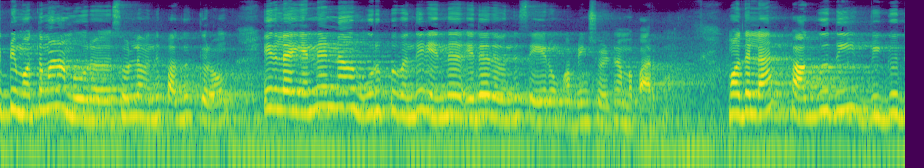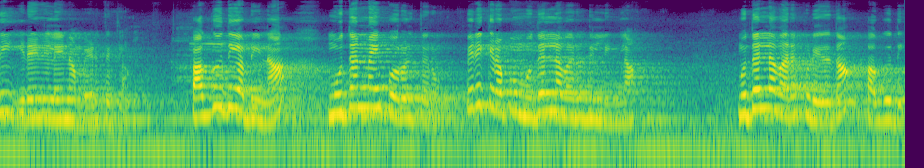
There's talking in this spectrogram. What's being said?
இப்படி மொத்தமாக நம்ம ஒரு சொல்லை வந்து பகுக்கிறோம். இதில் என்னென்ன உறுப்பு வந்து எந்த எதை எதை வந்து சேரும் அப்படின்னு சொல்லிட்டு நம்ம பார்க்கணும். முதல்ல பகுதி விகுதி இடைநிலை நம்ம எடுத்துக்கலாம். பகுதி அப்படின்னா முதன்மை பொருள் தரும். பிரிக்கிறப்போ முதல்ல வருது இல்லைங்களா? முதல்ல வரக்கூடியது தான் பகுதி.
